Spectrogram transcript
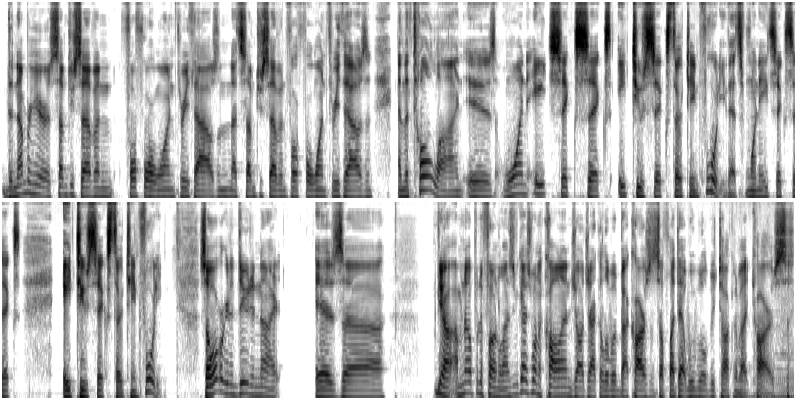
the number here is 727-441-3000. That's 727-441-3000, and the toll line is one eight six six eight two six thirteen forty. That's one eight six six eight two six thirteen forty. So what we're going to do tonight is. Uh, yeah, I'm gonna open the phone lines. If you guys want to call in, jaw jack a little bit about cars and stuff like that, we will be talking about cars.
